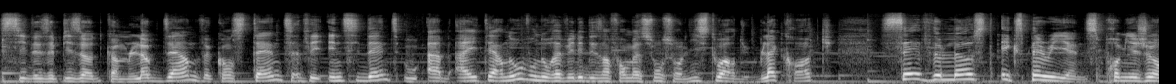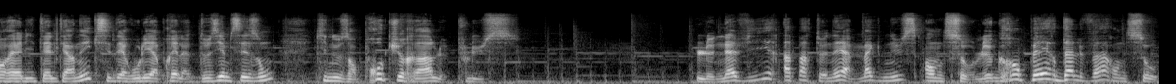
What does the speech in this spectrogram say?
Si des épisodes comme Lockdown, The Constant, The Incident ou Ab Aeterno vont nous révéler des informations sur l'histoire du Black Rock, c'est The Lost Experience, premier jeu en réalité alternée qui s'est déroulé après la deuxième saison, qui nous en procurera le plus. Le navire appartenait à Magnus Hanso, le grand-père d'Alvar Hanso,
